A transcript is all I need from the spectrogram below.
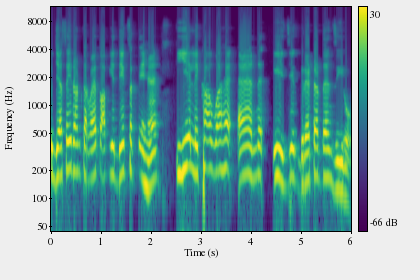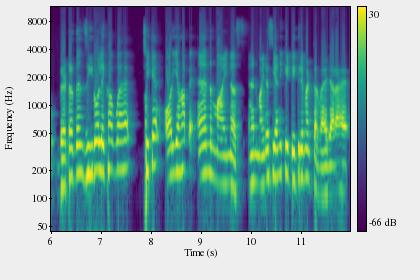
तो जैसे ही रन करवाया तो आप ये देख सकते हैं कि ये लिखा हुआ है, n is greater than zero greater than zero लिखा हुआ है, ठीक है? और यहाँ पे n माइनस एन माइनस यानी कि डिक्रीमेंट करवाया जा रहा है।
